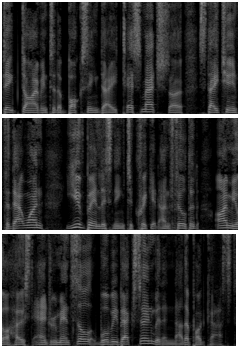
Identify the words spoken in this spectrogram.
deep dive into the Boxing Day Test match, so stay tuned for that one. You've been listening to Cricket Unfiltered. I'm your host, Andrew Menczel. We'll be back soon with another podcast.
